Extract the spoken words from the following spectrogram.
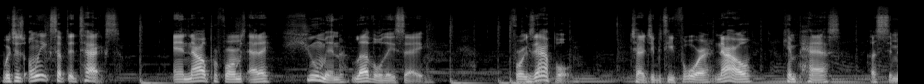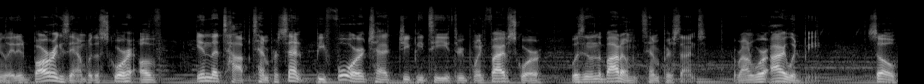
which has only accepted text and now performs at a human level, they say. For example, ChatGPT 4 now can pass a simulated bar exam with a score of in the top 10% before ChatGPT 3.5 score was in the bottom 10%, around where I would be. So,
